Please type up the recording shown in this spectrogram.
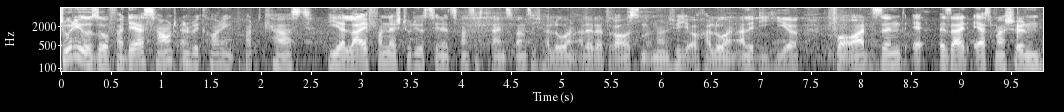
Studiosofa, der Sound and Recording Podcast, hier live von der Studioszene 2023. Hallo an alle da draußen und natürlich auch Hallo an alle, die hier vor Ort sind. Ihr seid erstmal schön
